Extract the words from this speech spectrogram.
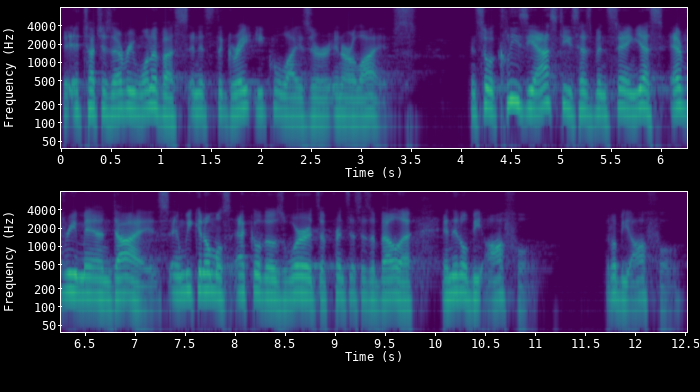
It, touches every one of us, and it's the great equalizer in our lives. And so Ecclesiastes has been saying, yes, every man dies. And we can almost echo those words of Princess Isabella, and it'll be awful. It'll be awful.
